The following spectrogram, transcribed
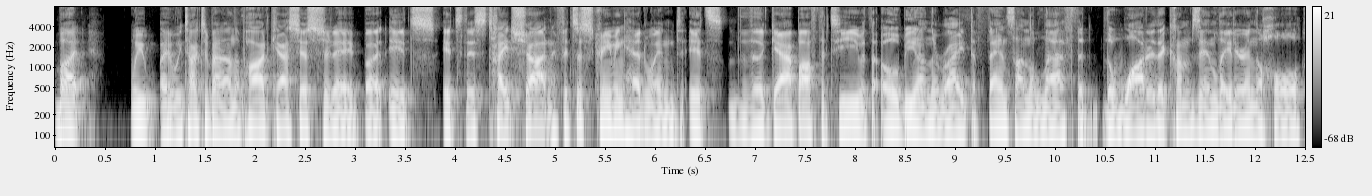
but we I- we talked about it on the podcast yesterday, but it's it's this tight shot, and if it's a screaming headwind, it's the gap off the tee with the OB on the right, the fence on the left, the the water that comes in later in the hole.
